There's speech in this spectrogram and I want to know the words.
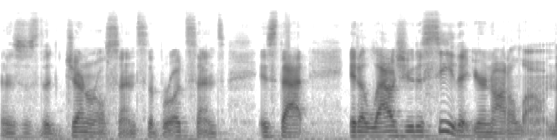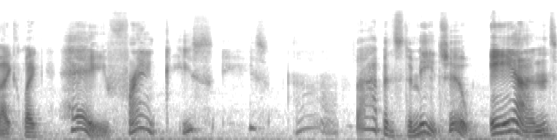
And this is the general sense, the broad sense, is that it allows you to see that you're not alone. Like, like, hey, Frank, he's that happens to me too. And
